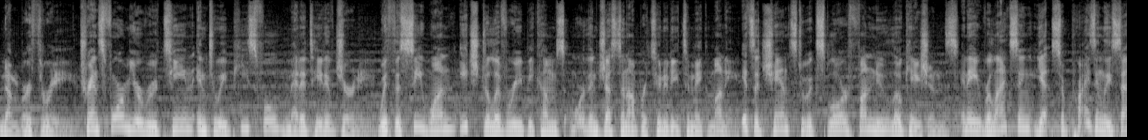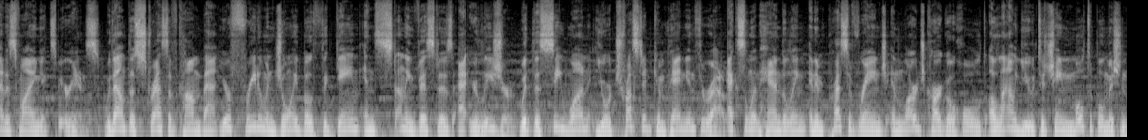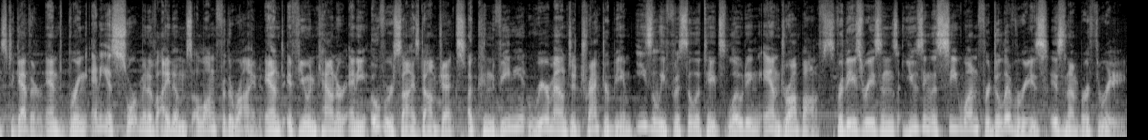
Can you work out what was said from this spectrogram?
Number 3. Transform your routine into a peaceful, meditative journey. With the C1, each delivery becomes more than just an opportunity to make money. It's a chance to explore fun new locations in a relaxing yet surprisingly satisfying experience. Without the stress of combat, you're free to enjoy both the game and stunning vistas at your leisure. With the C1, your trusted companion throughout. Excellent handling, an impressive range, and large cargo hold allow you to chain multiple missions missions together and bring any assortment of items along for the ride. And if you encounter any oversized objects, a convenient rear-mounted tractor beam easily facilitates loading and drop-offs. For these reasons, using the C1 for deliveries is number 3.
